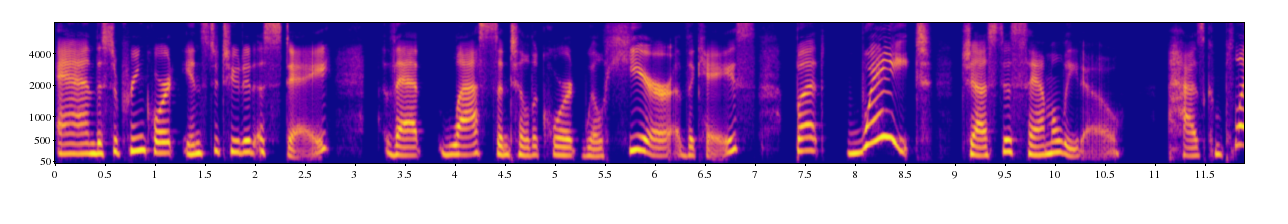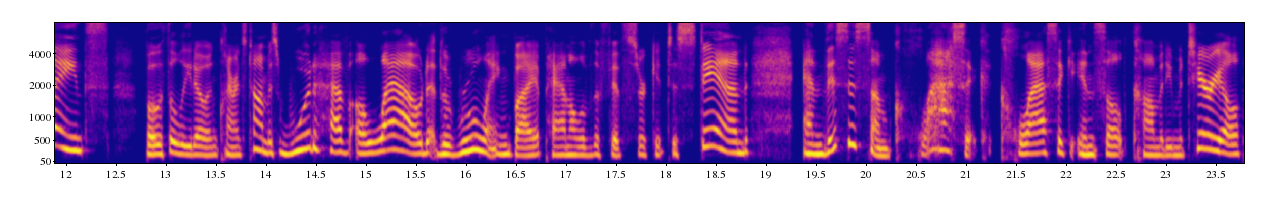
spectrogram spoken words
And the Supreme Court instituted a stay that lasts until the court will hear the case. But wait, Justice Sam Alito has complaints, both Alito and Clarence Thomas would have allowed the ruling by a panel of the Fifth Circuit to stand. And this is some classic, classic insult comedy material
